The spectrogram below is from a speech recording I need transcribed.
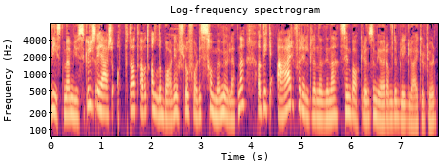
viste meg musicals. Og jeg er så opptatt av at alle barn i Oslo får de samme mulighetene. At det ikke er foreldrene dine sin bakgrunn som gjør om du blir glad i kulturen,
